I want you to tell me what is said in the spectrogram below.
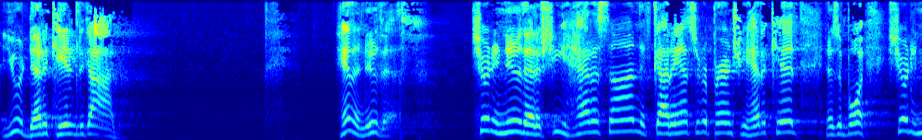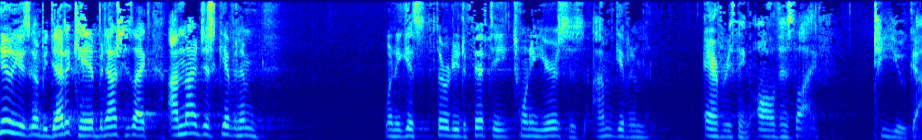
you are dedicated to God. Hannah knew this. She already knew that if she had a son, if God answered her prayer and she had a kid and as a boy, she already knew he was going to be dedicated. But now she's like, I'm not just giving him, when he gets 30 to 50, 20 years, I'm giving him everything, all of his life, to you, God.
